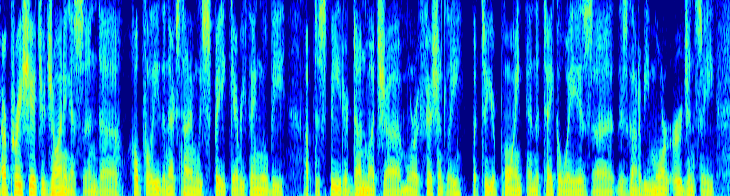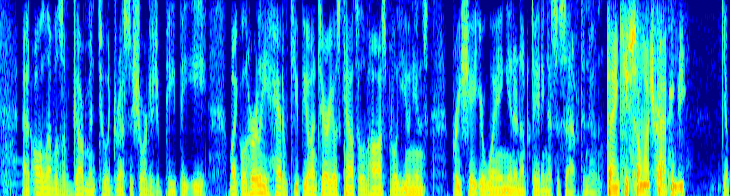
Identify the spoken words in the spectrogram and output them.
I appreciate you joining us, and uh, hopefully the next time we speak, everything will be up to speed or done much uh, more efficiently. But to your point, and the takeaway is uh, there's got to be more urgency at all levels of government to address the shortage of PPE. Michael Hurley, head of CUPE Ontario's Council of Hospital Unions, appreciate your weighing in and updating us this afternoon. Thank you so much for having me. Yep,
